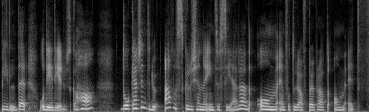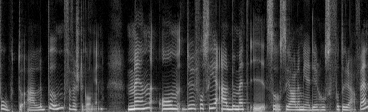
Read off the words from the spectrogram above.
bilder och det är det du ska ha då kanske inte du alls skulle känna dig intresserad om en fotograf börjar prata om ett fotoalbum för första gången. Men om du får se albumet i sociala medier hos fotografen,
